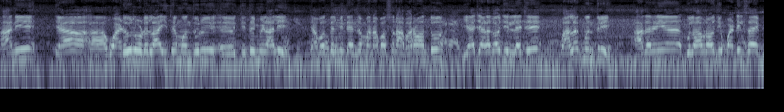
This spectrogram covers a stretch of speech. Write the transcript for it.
आणि त्या वाढीव लोडला इथे मंजुरी तिथे मिळाली. त्याबद्दल मी त्यांचं मनापासून आभार मानतो. या जळगाव जिल्ह्याचे पालकमंत्री आदरणीय गुलाबरावजी पाटील साहेब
